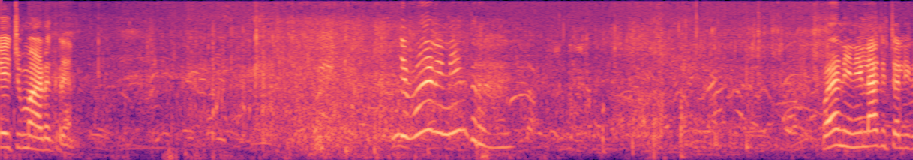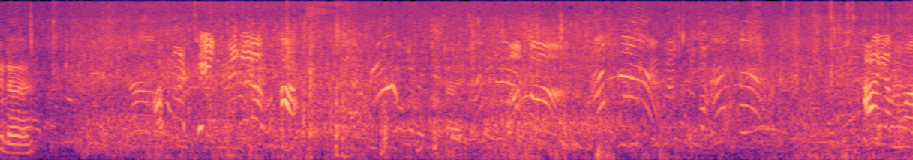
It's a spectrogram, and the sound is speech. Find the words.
இவையே சும்மா எடுக்கிறேன் இங்க வாணி நீந்துறாய் வாணி நீலாக்க சொல்லிக்கிடு ஹாய் அம்மா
